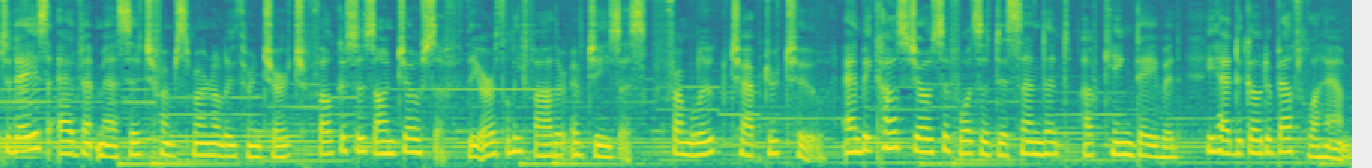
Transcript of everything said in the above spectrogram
Today's Advent message from Smyrna Lutheran Church focuses on Joseph, the earthly father of Jesus, from Luke chapter 2. And because Joseph was a descendant of King David, he had to go to Bethlehem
